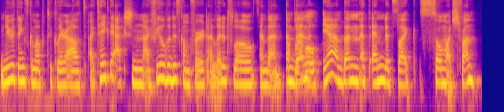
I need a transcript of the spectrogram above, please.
New things come up to clear out. I take the action. I feel the discomfort. I let it flow, and then and then level. yeah, and then at the end it's like so much fun.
